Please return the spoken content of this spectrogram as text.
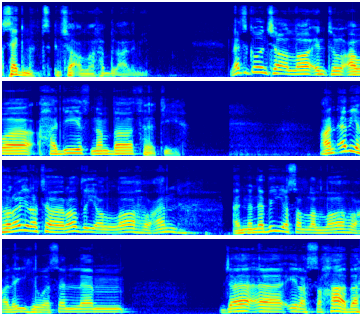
segments, inshallah, Rabbil Alameen. Let's go, inshallah, into our hadith number 30. عن أبي هريرة رضي الله عنه أن النبي صلى الله عليه وسلم جاء إلى الصحابة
